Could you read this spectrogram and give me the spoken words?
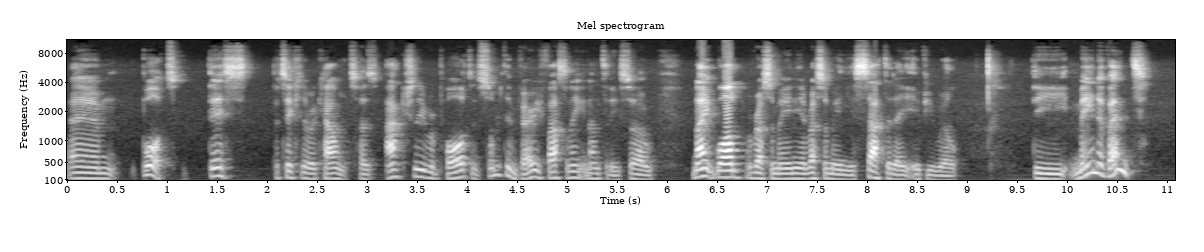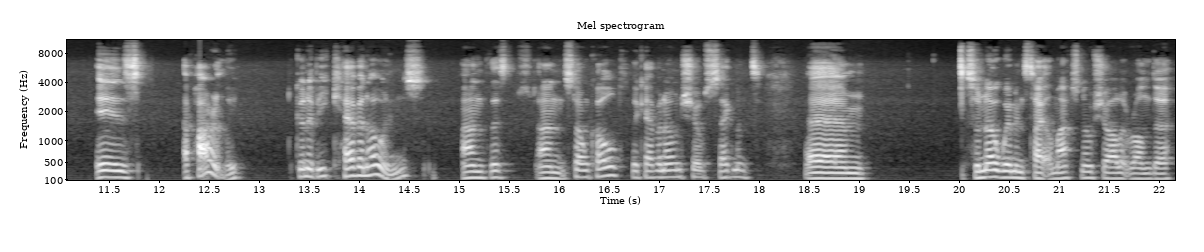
Um, but this particular account has actually reported something very fascinating, Anthony. So, night one of WrestleMania, WrestleMania Saturday, if you will. The main event is apparently going to be Kevin Owens and the and Stone Cold, the Kevin Owens show segment. Um, so no women's title match, no Charlotte Ronda,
